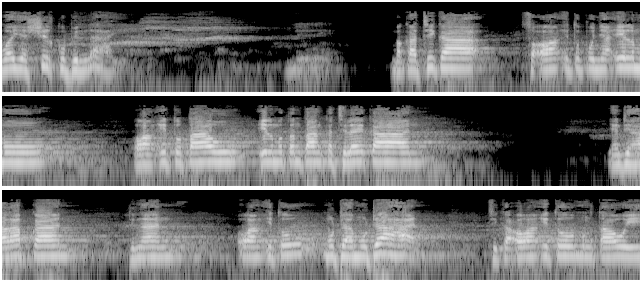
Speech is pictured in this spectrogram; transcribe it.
wa yasyirku billahi. Maka jika seorang itu punya ilmu, orang itu tahu ilmu tentang kejelekan yang diharapkan dengan orang itu mudah-mudahan jika orang itu mengetahui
